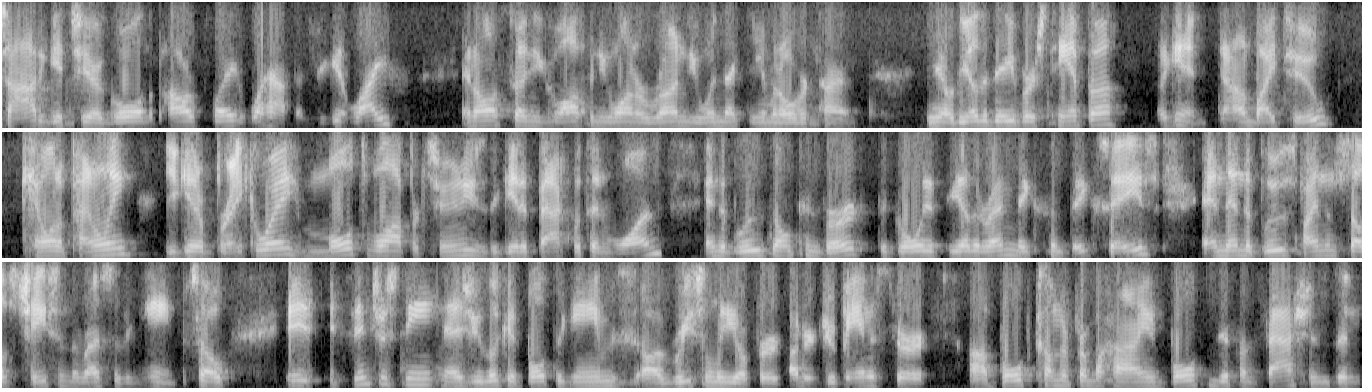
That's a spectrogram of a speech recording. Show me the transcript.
Saad gets you a goal on the power play. What happens? You get life, and all of a sudden you go off and you want to run. You win that game in overtime. You know, the other day versus Tampa, again, down by two, killing a penalty. You get a breakaway, multiple opportunities to get it back within one, and the Blues don't convert. The goalie at the other end makes some big saves, and then the Blues find themselves chasing the rest of the game. So it, it's interesting as you look at both the games uh, recently over under Drew Bannister, uh, both coming from behind, both in different fashions, and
